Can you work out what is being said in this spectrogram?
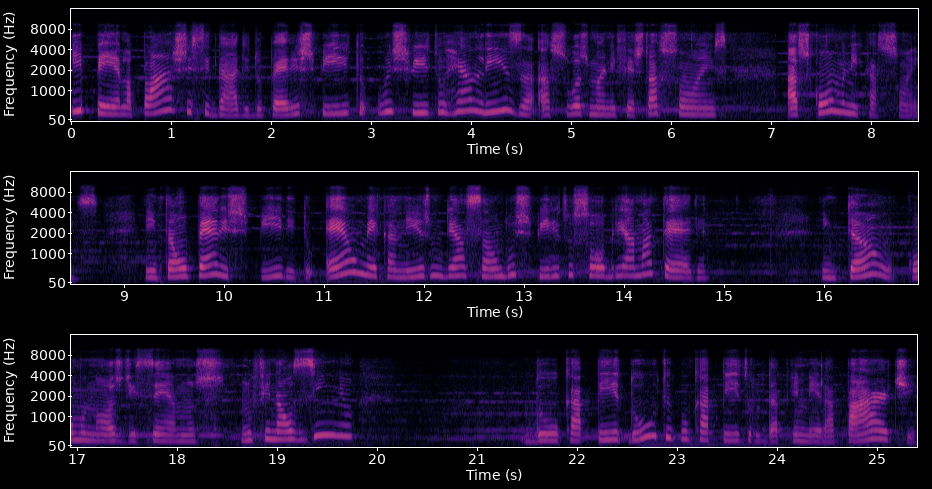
E pela plasticidade do perispírito, o espírito realiza as suas manifestações, as comunicações. Então, o perispírito é o mecanismo de ação do espírito sobre a matéria. Então, como nós dissemos no finalzinho do capítulo, do último capítulo da primeira parte,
